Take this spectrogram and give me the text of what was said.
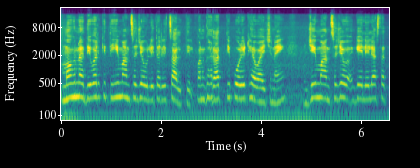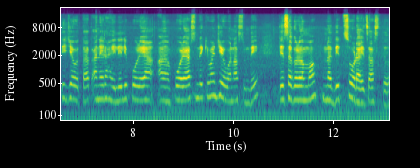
मग नदीवर कितीही माणसं जेवली तरी चालतील पण घरात ती पोळी ठेवायची नाही. जी माणसं जेव गेलेली असतात ती जेवतात आणि राहिलेली पोळ्या पोळ्या असू दे किंवा जेवण असू दे ते सगळं मग नदीत सोडायचं असतं.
